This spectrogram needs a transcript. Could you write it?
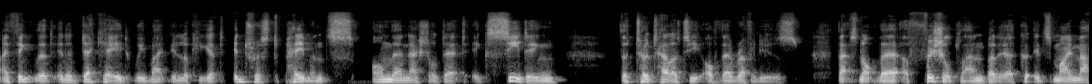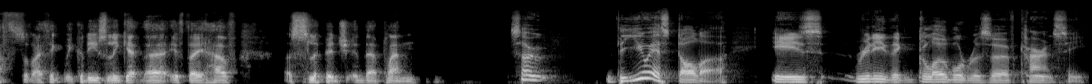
I think that in a decade, we might be looking at interest payments on their national debt exceeding the totality of their revenues. That's not their official plan, but it's my maths that I think we could easily get there if they have a slippage in their plan. So the US dollar is really the global reserve currency.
